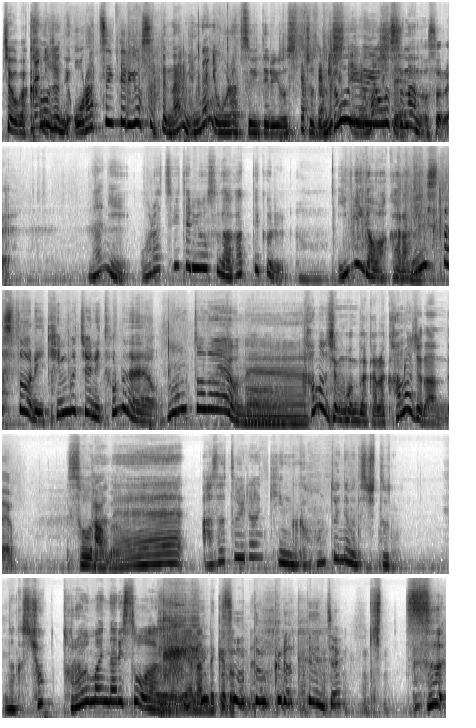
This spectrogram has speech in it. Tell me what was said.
長が彼女にオラついてる様子って何？何オラついてる様子？ちょっと見どせてういう様子なのそれ？何オラついてる様子が上がってくる、意味がわからない。インスタストーリー勤務中に撮るなよ、本当だよね、彼女もだから彼女なんだよそうだね。あざといランキングが本当にでも私ちょっとなんかショックトラウマになりそうなぐらい嫌なんだけど。相当食らってんじゃん。きつ。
